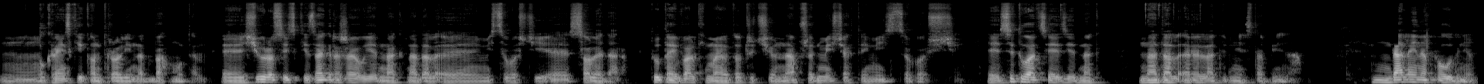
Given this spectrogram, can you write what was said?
mm, ukraińskiej kontroli nad Bachmutem. E, siły rosyjskie zagrażają jednak nadal e, miejscowości e, Soledar. Tutaj walki mają toczyć się na przedmieściach tej miejscowości. Sytuacja jest jednak nadal relatywnie stabilna. Dalej na południe.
